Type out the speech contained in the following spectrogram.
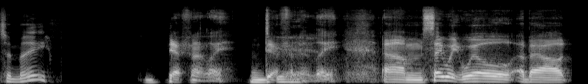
to me. Definitely, definitely. Yeah. Um, say what you will about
